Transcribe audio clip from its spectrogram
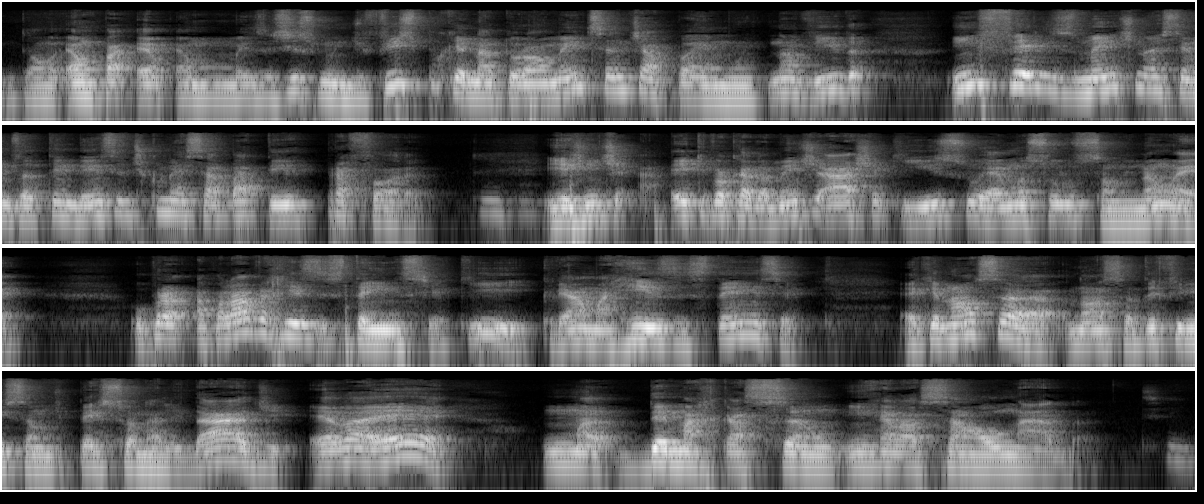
Então é um, é, é um exercício muito difícil, porque naturalmente se a gente apanha muito na vida, infelizmente nós temos a tendência de começar a bater para fora. Uhum. E a gente equivocadamente acha que isso é uma solução, e não é. A palavra resistência aqui, criar uma resistência, é que nossa, nossa definição de personalidade, ela é uma demarcação em relação ao nada. Sim.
